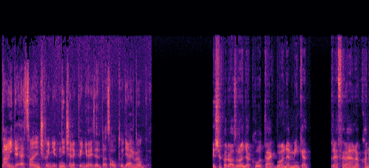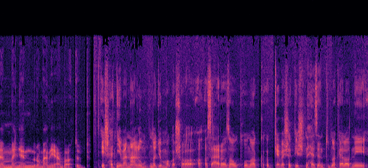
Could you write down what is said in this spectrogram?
na mindegy, hát szóval nincs könnyű, nincsenek könnyű helyzetben az autógyártók. Nyilván. És akkor az olajgyakhótákból nem minket preferálnak, hanem menjen Romániába több. És hát nyilván nálunk nagyon magas a, az ára az autónak, keveset is nehezen tudnak eladni,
